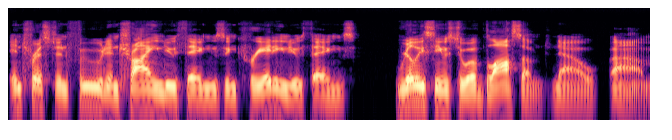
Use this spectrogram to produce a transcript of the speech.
interest in food and trying new things and creating new things really seems to have blossomed now. Um,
